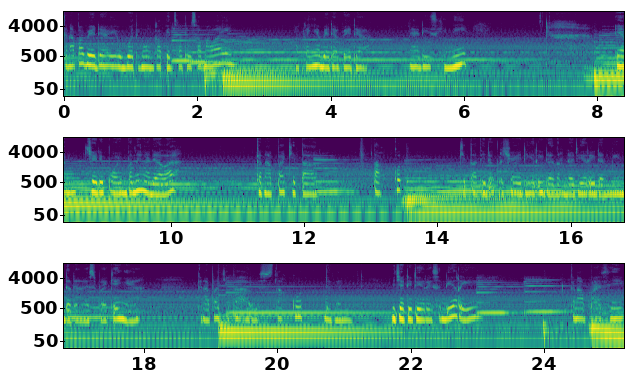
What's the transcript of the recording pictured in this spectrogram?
Kenapa beda ya buat ngelengkapin satu sama lain? Makanya beda-beda. Nah di sini yang jadi poin penting adalah kenapa kita takut kita tidak percaya diri dan rendah diri dan minder dan lain sebagainya kenapa kita harus takut dengan menjadi diri sendiri? Kenapa sih?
